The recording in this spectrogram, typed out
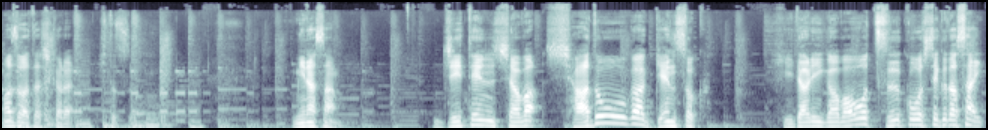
まず私から一つ、皆さん自転車は車道が原則。左側を通行してください。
